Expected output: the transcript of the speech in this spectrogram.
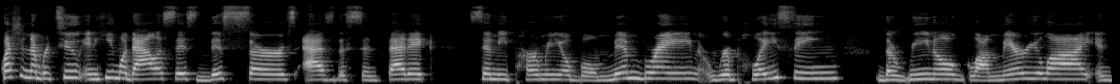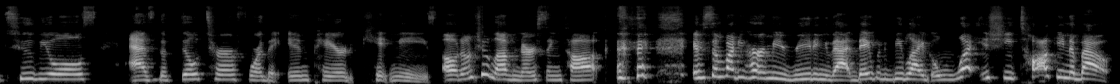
question number two in hemodialysis this serves as the synthetic semi-permeable membrane replacing the renal glomeruli and tubules as the filter for the impaired kidneys. Oh, don't you love nursing talk? if somebody heard me reading that, they would be like, what is she talking about?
